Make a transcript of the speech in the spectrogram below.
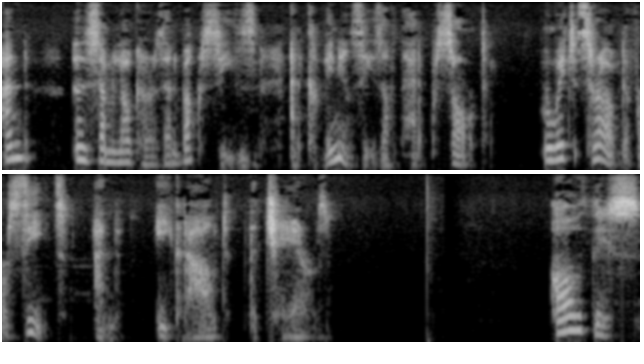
and uh, some lockers and boxes and conveniences of that sort, which served for seats and eked out the chairs. All this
